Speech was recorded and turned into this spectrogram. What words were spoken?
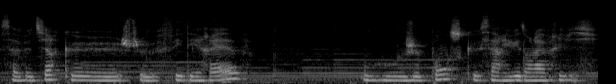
Ça veut dire que je fais des rêves où je pense que c'est arrivé dans la vraie vie.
